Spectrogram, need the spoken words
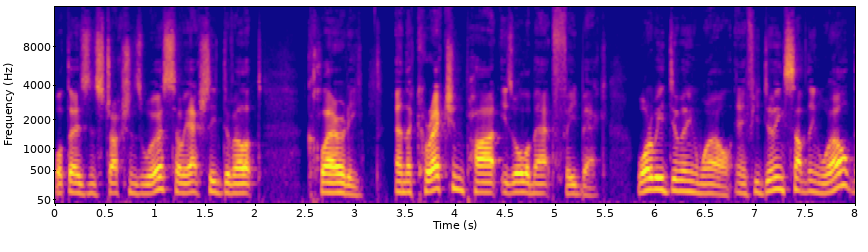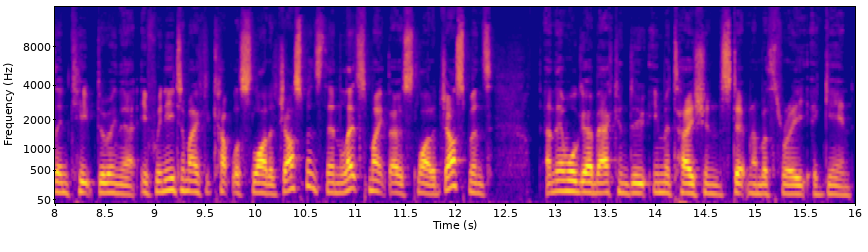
what those instructions were. So he actually developed clarity. And the correction part is all about feedback. What are we doing well? And if you're doing something well, then keep doing that. If we need to make a couple of slight adjustments, then let's make those slight adjustments and then we'll go back and do imitation step number three again.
